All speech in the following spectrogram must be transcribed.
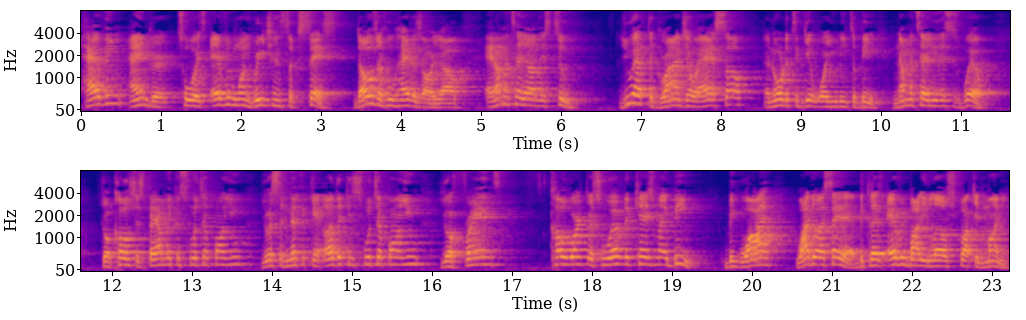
having anger towards everyone reaching success. Those are who haters are, y'all. And I'm gonna tell y'all this too. You have to grind your ass off in order to get where you need to be. And I'm gonna tell you this as well. Your closest family can switch up on you. Your significant other can switch up on you. Your friends, co-workers, whoever the case may be. Big why? Why do I say that? Because everybody loves fucking money.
